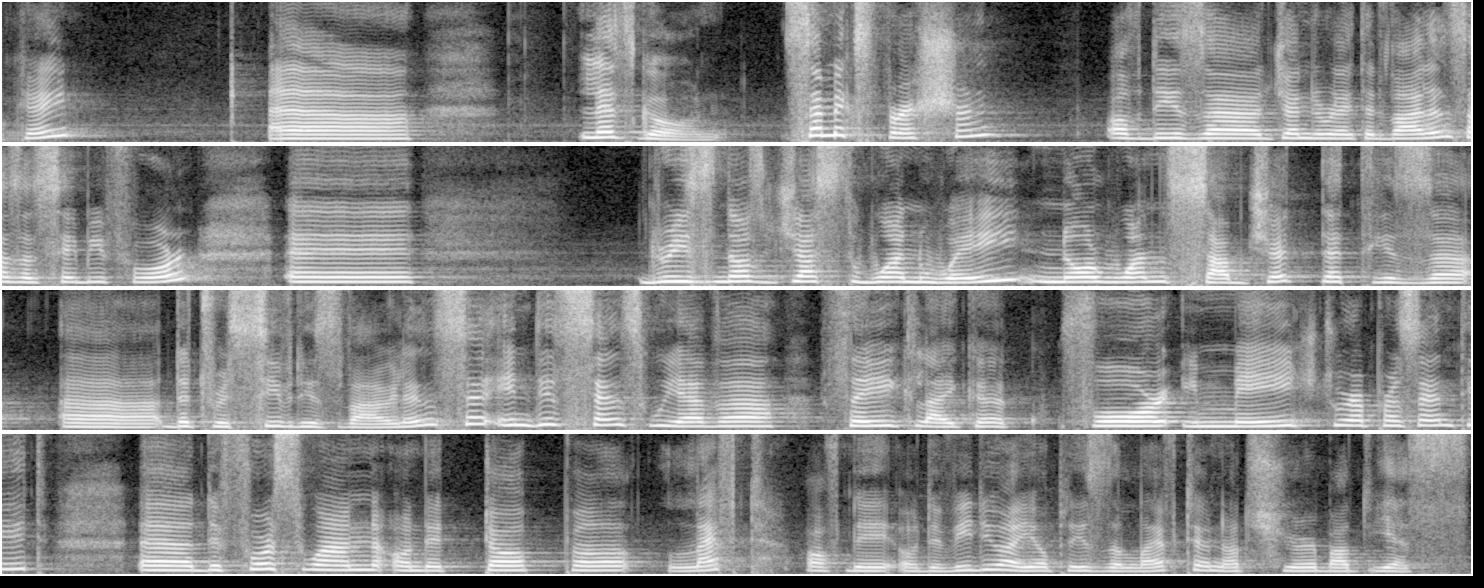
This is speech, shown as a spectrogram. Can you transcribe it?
okay? Uh, let's go on. Some expression of this uh, gender-related violence, as I said before. Uh, there is not just one way, nor one subject that is uh, uh, that receive this violence. In this sense, we have a take like a four image to represent it. Uh, the first one on the top uh, left of the of the video, I hope it's the left. I'm not sure, but yes,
